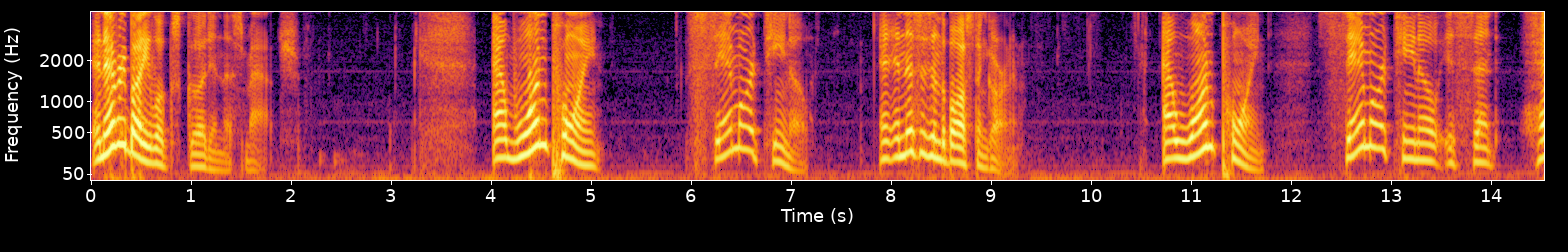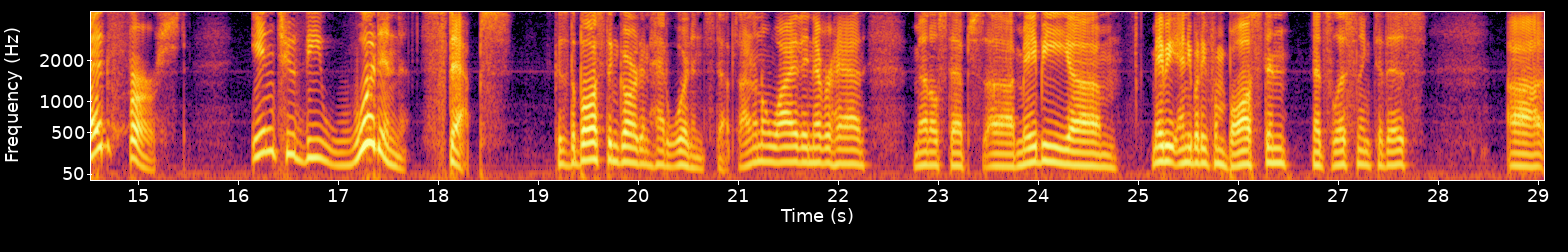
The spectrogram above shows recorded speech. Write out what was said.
And everybody looks good in this match. At one point, Sammartino and, and this is in the Boston Garden. At one point, Sammartino is sent headfirst into the wooden steps because the Boston Garden had wooden steps. I don't know why they never had metal steps. Uh, maybe um, maybe anybody from Boston that's listening to this uh,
